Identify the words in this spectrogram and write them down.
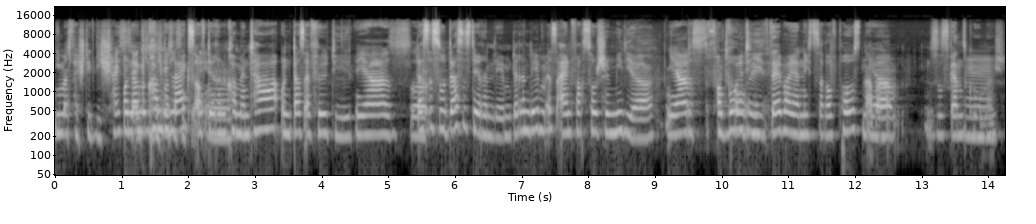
niemand versteht, wie scheiße Und dann bekommen die Likes jetzt- auf deren ja. Kommentar und das erfüllt die. Ja, das ist so. Das ist so, das ist deren Leben. Deren Leben ist einfach Social Media. ja, das ist voll Obwohl die traurig. selber ja nichts darauf posten, aber Ja. das ist ganz komisch.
